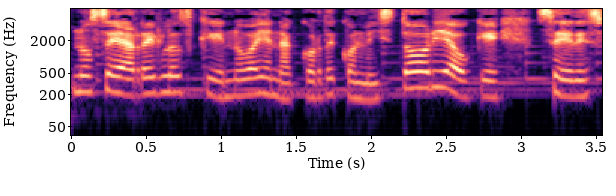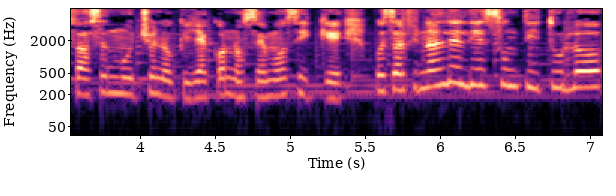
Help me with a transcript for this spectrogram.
no sé, arreglos que no vayan acorde con la historia o que se desfasen mucho en lo que ya conocemos y que, pues, al final del día es un título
